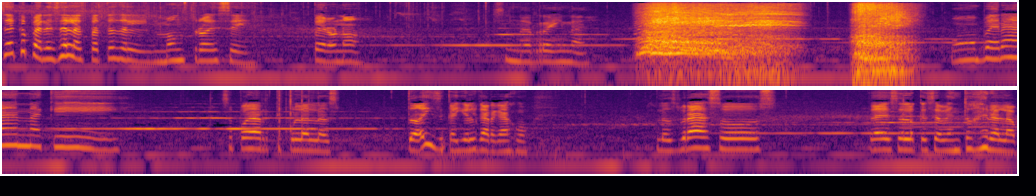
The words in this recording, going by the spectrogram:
sé que parecen las patas del monstruo ese, pero no. Una reina. Como verán aquí, se puede articular las... ¡Ay! Se cayó el gargajo. Los brazos. Eso lo que se aventó era la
